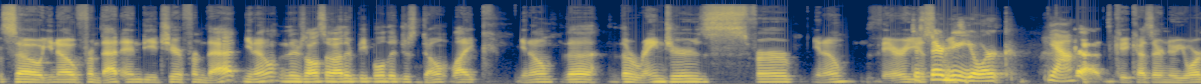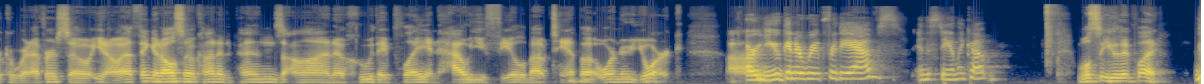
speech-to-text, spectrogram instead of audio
so you know, from that end, you cheer from that? You know, there's also other people that just don't like you know the the Rangers for you know various just their New York. Yeah. Yeah, because they're New York or whatever. So, you know, I think it also kind of depends on who they play and how you feel about Tampa mm-hmm. or New York. Um, Are you going to root for the Avs in the Stanley Cup? We'll see who they play.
